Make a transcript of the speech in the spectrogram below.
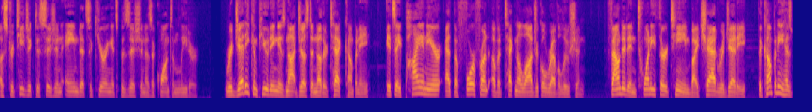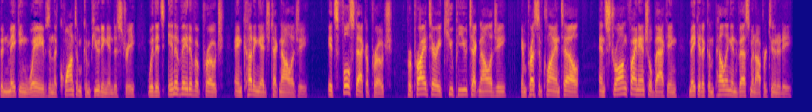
a strategic decision aimed at securing its position as a quantum leader. Rigetti Computing is not just another tech company, it's a pioneer at the forefront of a technological revolution. Founded in 2013 by Chad Rigetti, the company has been making waves in the quantum computing industry with its innovative approach and cutting-edge technology. Its full-stack approach, proprietary QPU technology, impressive clientele, and strong financial backing make it a compelling investment opportunity.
